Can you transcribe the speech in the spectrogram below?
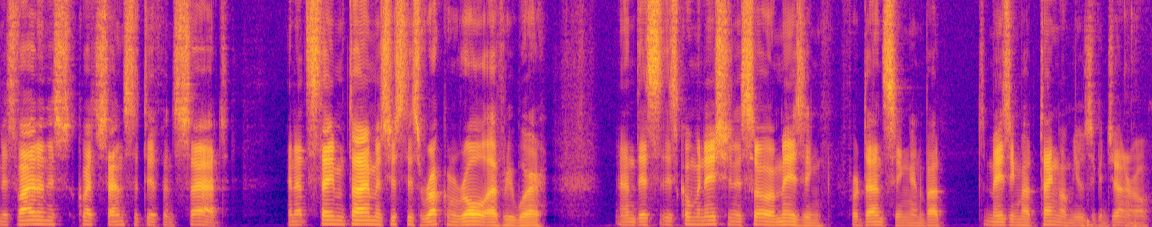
And this violin is quite sensitive and sad. And at the same time, it's just this rock and roll everywhere. And this, this combination is so amazing for dancing and about amazing about tango music in general.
